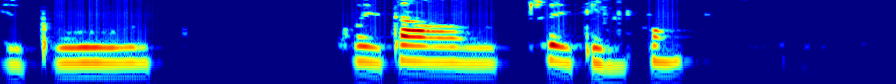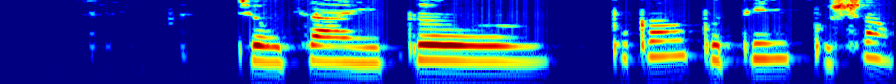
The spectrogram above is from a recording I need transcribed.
也不回到最顶峰，就在一个不高不低、不上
